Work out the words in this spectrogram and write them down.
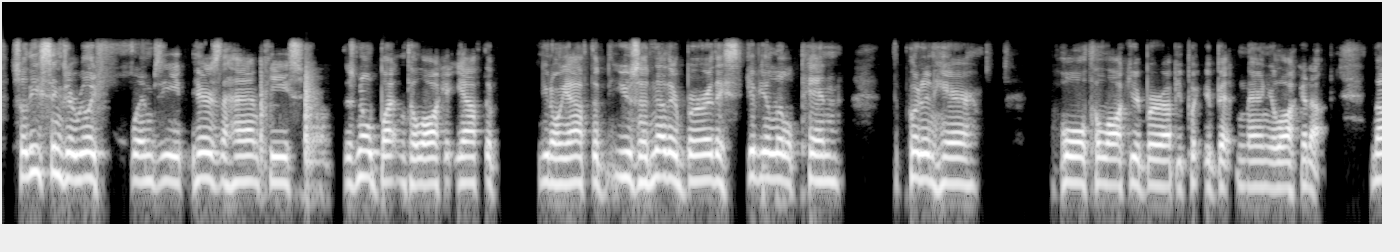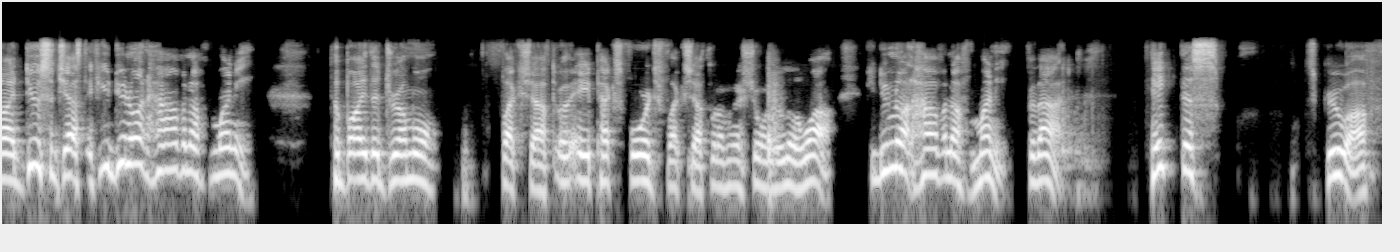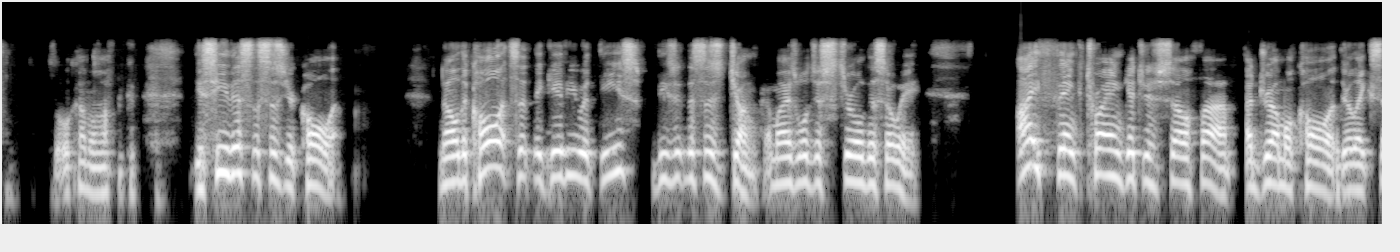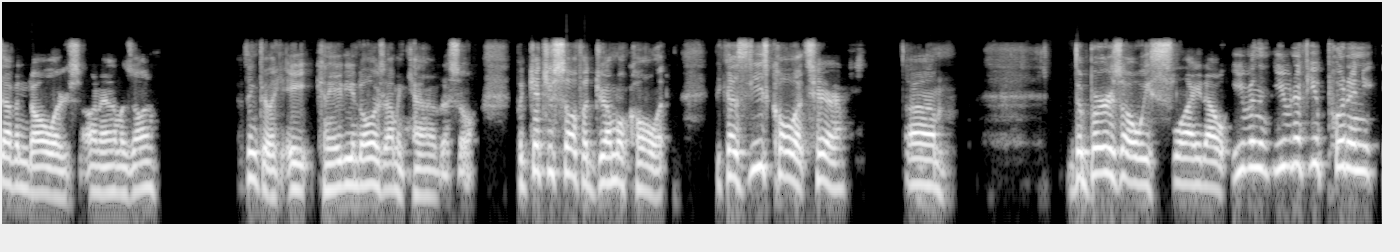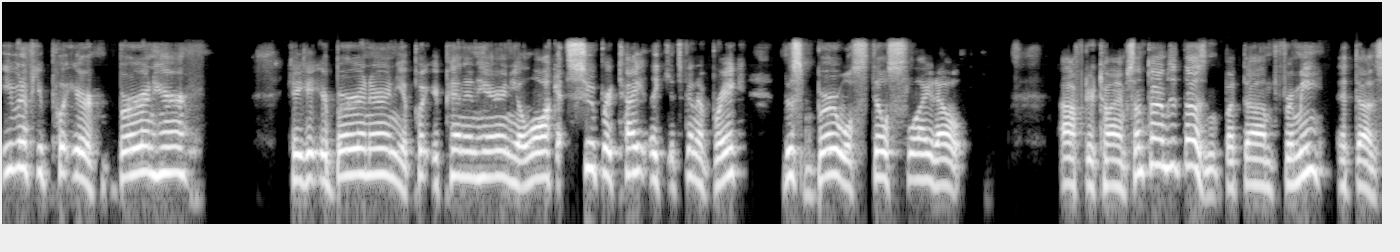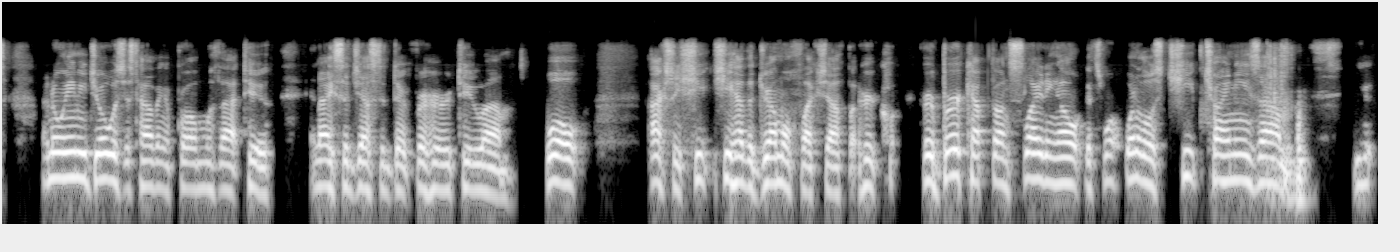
so these things are really flimsy. Here's the hand piece. There's no button to lock it. You have to, you know, you have to use another burr. They give you a little pin to put in here hole to lock your burr up. You put your bit in there and you lock it up. Now, I do suggest if you do not have enough money to buy the Dremel flex shaft or the Apex Forge flex shaft, what I'm going to show in a little while, if you do not have enough money for that, take this screw off. So it will come off because you see this. This is your collet. Now the collets that they give you with these, these are, this is junk. I might as well just throw this away. I think try and get yourself uh, a Dremel collet. They're like seven dollars on Amazon. I think they're like eight Canadian dollars. I'm in Canada, so but get yourself a Dremel collet because these collets here, um, the burrs always slide out. Even even if you put in even if you put your burr in here, okay, get your burr in there and you put your pin in here and you lock it super tight like it's gonna break. This burr will still slide out after time. Sometimes it doesn't, but um, for me, it does. I know Amy Joe was just having a problem with that too, and I suggested to, for her to, um, well, actually, she she had the Dremel flex shaft, but her her burr kept on sliding out. It's one of those cheap Chinese, um, you,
